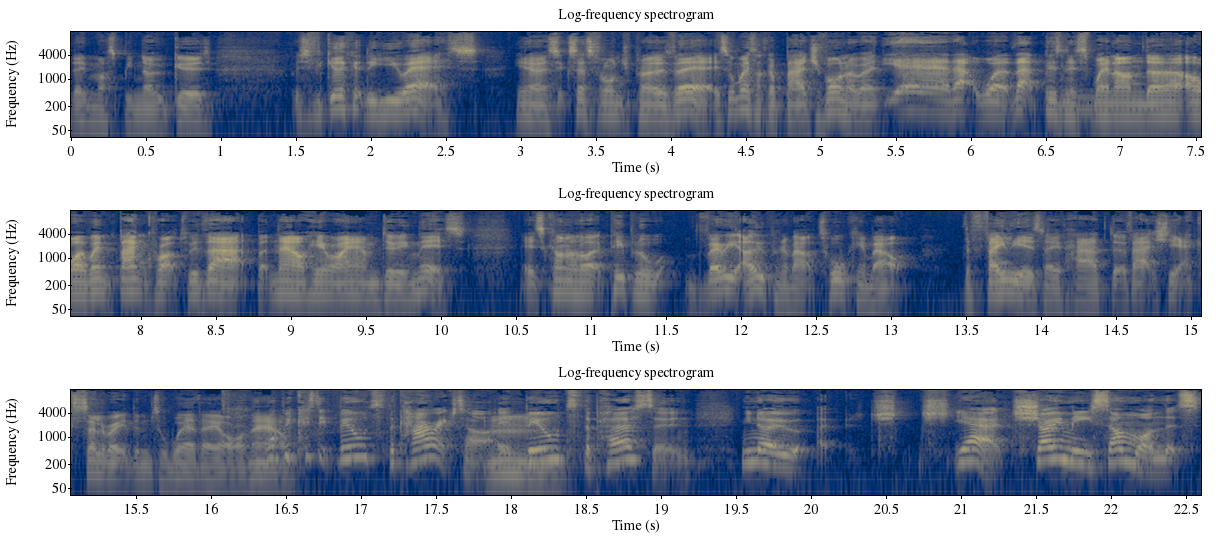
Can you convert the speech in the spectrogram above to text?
they must be no good. But if you look at the US, you know, successful entrepreneurs there, it's almost like a badge of honor. Went, yeah, that that business went under. Oh, I went bankrupt with that, but now here I am doing this. It's kind of like people are very open about talking about the failures they've had that have actually accelerated them to where they are now. Well, because it builds the character, mm. it builds the person. You know, sh- sh- yeah, show me someone that's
